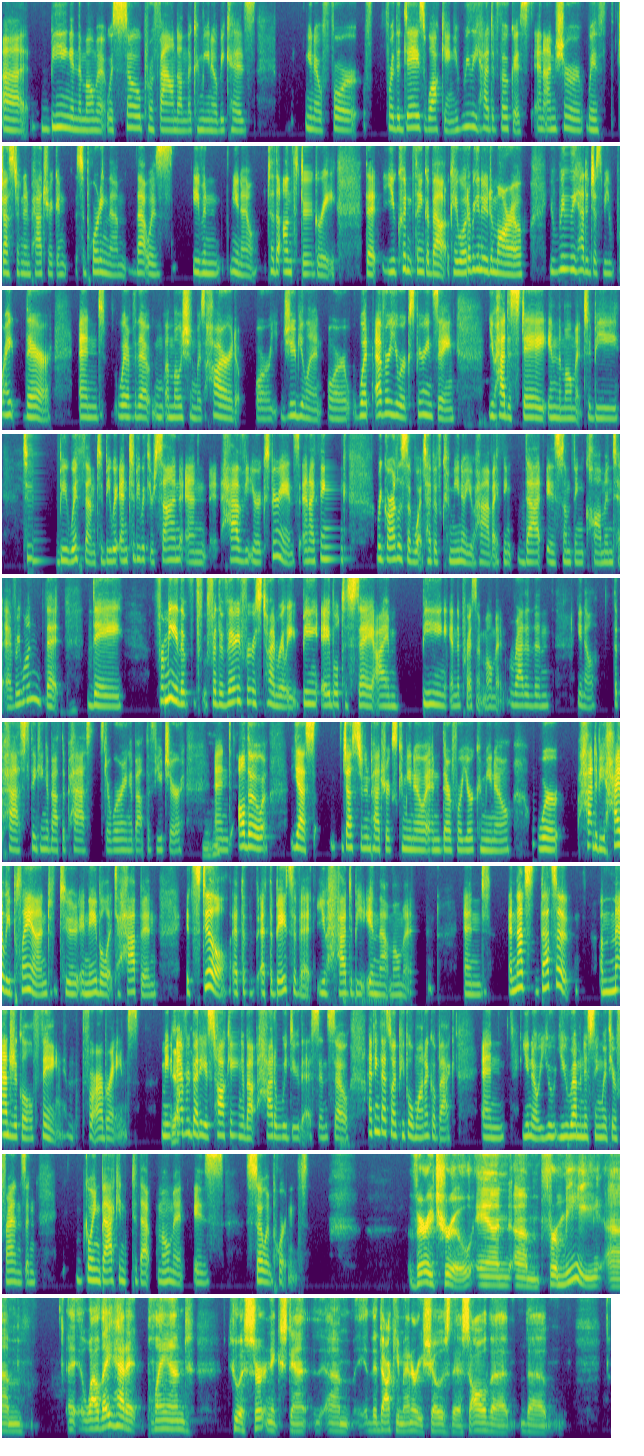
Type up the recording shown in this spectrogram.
uh, being in the moment was so profound on the Camino because, you know, for for the days walking, you really had to focus. And I'm sure with Justin and Patrick and supporting them, that was even you know to the nth degree that you couldn't think about okay what are we going to do tomorrow you really had to just be right there and whatever that emotion was hard or jubilant or whatever you were experiencing you had to stay in the moment to be to be with them to be with, and to be with your son and have your experience and i think regardless of what type of camino you have i think that is something common to everyone that they for me, the for the very first time, really being able to say I'm being in the present moment rather than, you know, the past, thinking about the past or worrying about the future. Mm-hmm. And although, yes, Justin and Patrick's Camino and therefore your Camino were had to be highly planned to enable it to happen, it's still at the at the base of it, you had to be in that moment. And and that's that's a a magical thing for our brains. I mean, yep. everybody is talking about how do we do this. And so I think that's why people want to go back and you know, you you reminiscing with your friends and going back into that moment is so important. Very true. And um, for me, um, while they had it planned to a certain extent, um, the documentary shows this all the the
